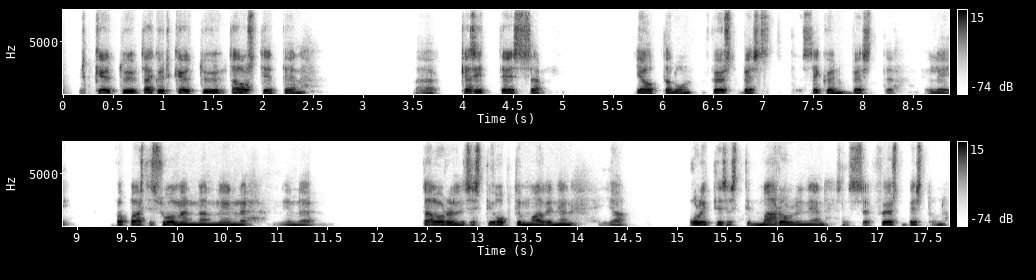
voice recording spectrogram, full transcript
kytkeytyy, tai kytkeytyy taloustieteen käsitteissä jaottelun first best, second best, eli vapaasti suomennan, niin, niin taloudellisesti optimaalinen ja poliittisesti mahdollinen, siis first best on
